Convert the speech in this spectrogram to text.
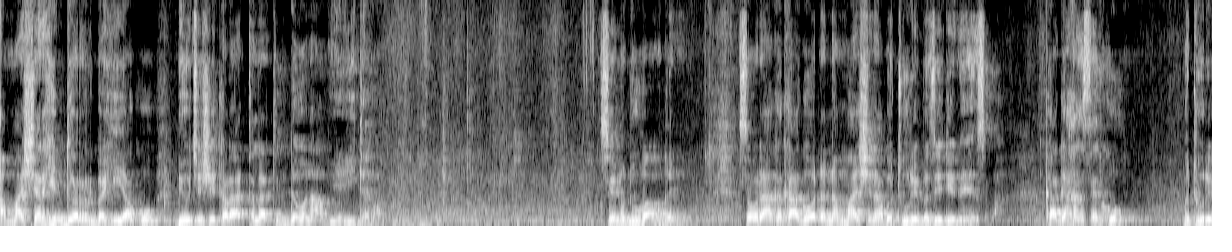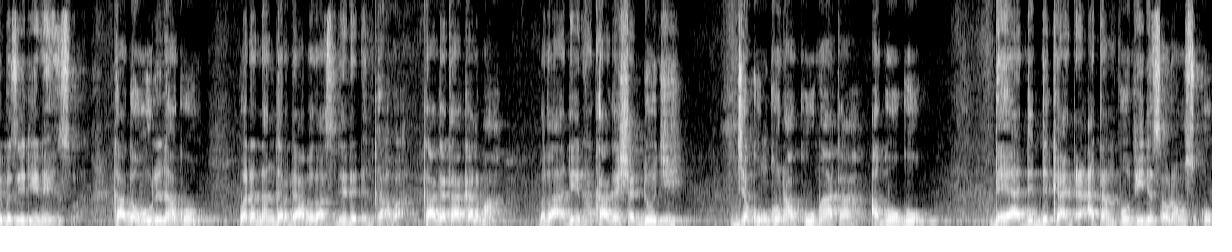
Amma sharhin durar bahiya ko bai wuce shekara 30 da wani abu ya yi ta ba. Sai mu duba mu gani. Saboda haka kaga waɗannan mashina bature ba zai daina yinsu ba. Kaga handset ko bature ba zai daina yinsu ba. Kaga huluna ko waɗannan garda ba za su daina ɗinka ba. Kaga takalma ba za a daina. Kaga shaddoji jakunkuna ko mata agogo da ya diddika da atamfofi da sauransu ko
